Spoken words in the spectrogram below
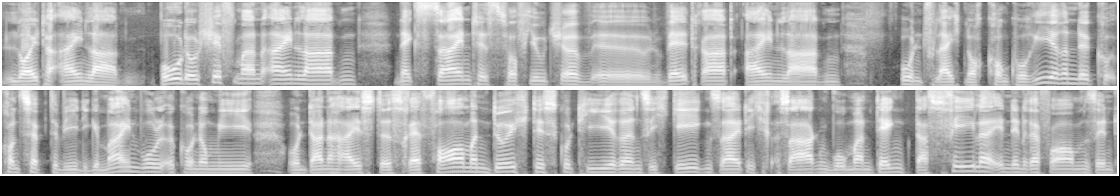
Leute einladen. Bodo Schiffmann einladen, Next Scientists for Future äh, Weltrat einladen und vielleicht noch konkurrierende Konzepte wie die Gemeinwohlökonomie und dann heißt es Reformen durchdiskutieren, sich gegenseitig sagen, wo man denkt, dass Fehler in den Reformen sind.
